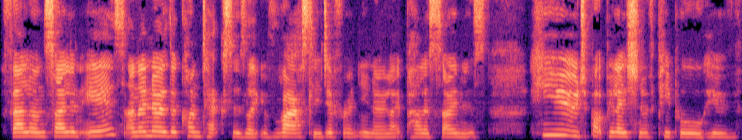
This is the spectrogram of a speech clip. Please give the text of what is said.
fell on silent ears. And I know the context is like vastly different, you know, like Palestine is huge population of people who've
